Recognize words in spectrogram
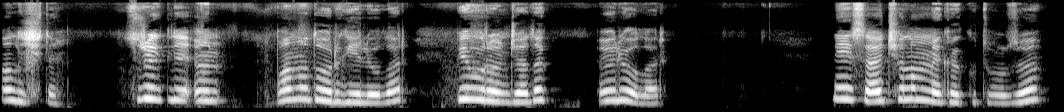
Al işte. Sürekli ön bana doğru geliyorlar. Bir vurunca da ölüyorlar. Neyse açalım meka kutumuzu.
